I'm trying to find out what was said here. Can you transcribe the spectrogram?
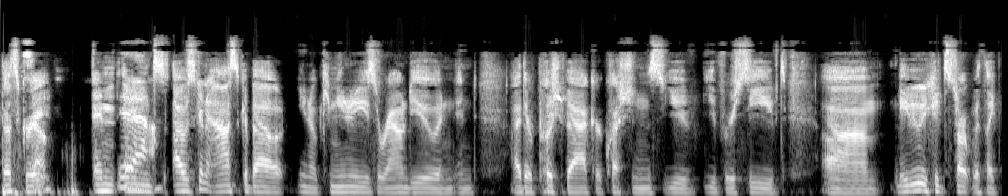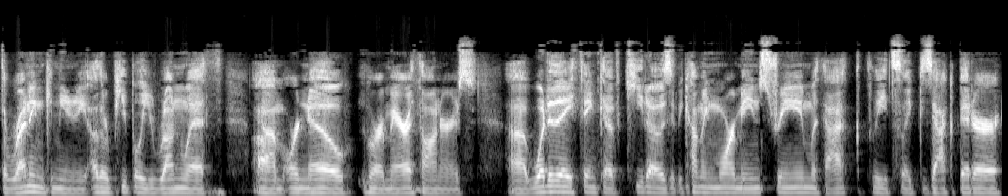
That's great. So, and yeah. and I was going to ask about you know communities around you and and either pushback or questions you've you've received. Um, maybe we could start with like the running community, other people you run with um, or know who are marathoners. Uh, what do they think of keto? Is it becoming more mainstream with athletes like Zach Bitter,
